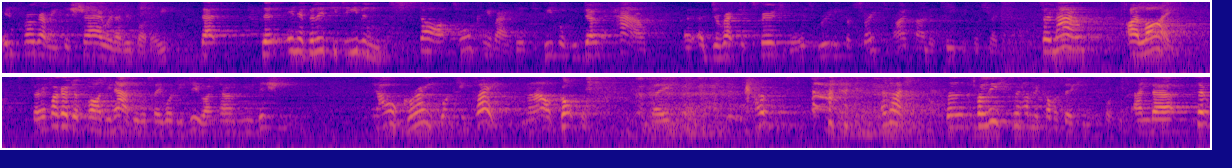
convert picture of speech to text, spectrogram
in programming to share with everybody that the inability to even start talking about it to people who don't have a, direct experience with it is really frustrating. I found it deeply frustrating. So now I lie. So if I go to a party now, people say, what do you do? I say, I'm a musician. Say, oh, great, what do you play? Now I've got them. I say, code. and like, the, the least we're having a conversation is fun. And uh, so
